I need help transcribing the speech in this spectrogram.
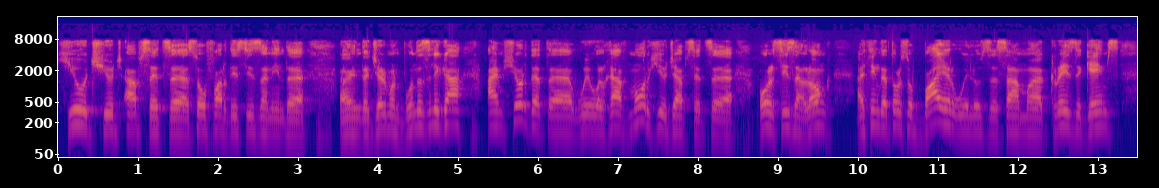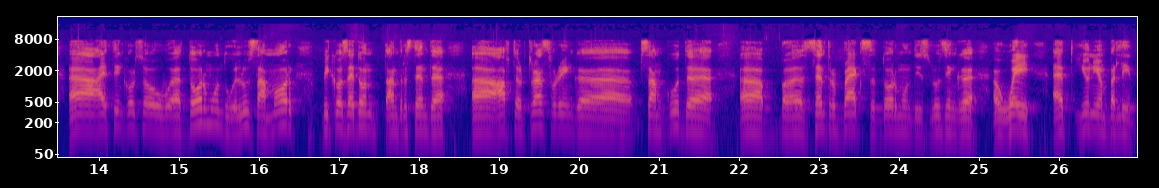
huge, huge upsets uh, so far this season in the uh, in the German Bundesliga. I'm sure that uh, we will have more huge upsets uh, all season long. I think that also Bayer will lose uh, some crazy games. I think also Dortmund will lose some more because I don't understand after transferring some good center backs, Dortmund is losing away at Union Berlin.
